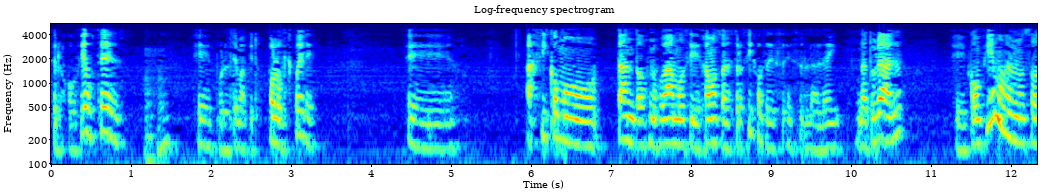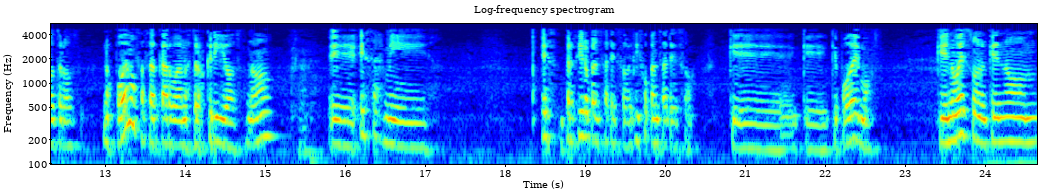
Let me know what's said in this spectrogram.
Se los confío a ustedes eh, por el tema que por lo que fuere Eh, así como tantos nos vamos y dejamos a nuestros hijos es, es la ley natural eh, confiemos en nosotros nos podemos hacer cargo de nuestros críos no Claro. Eh, esa es mi es prefiero pensar eso elijo pensar eso que, que, que podemos que no es un- que no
